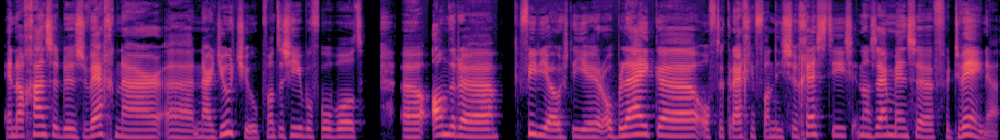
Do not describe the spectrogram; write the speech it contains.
En dan gaan ze dus weg naar, uh, naar YouTube. Want dan zie je bijvoorbeeld andere video's die erop lijken. Of dan krijg je van die suggesties. En dan zijn mensen verdwenen.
